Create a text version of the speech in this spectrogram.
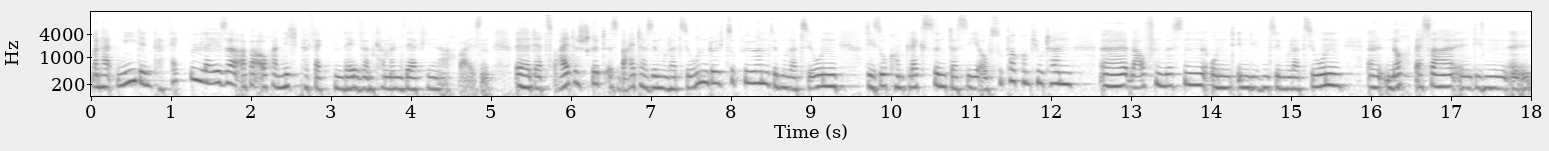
man hat nie den perfekten Laser, aber auch an nicht perfekten Lasern kann man sehr viel nachweisen. Äh, der zweite Schritt ist weiter Simulationen durchzuführen, Simulationen, die so komplex sind, dass sie auf Supercomputern äh, laufen müssen und in diesen Simulationen äh, noch besser äh, diesen äh,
